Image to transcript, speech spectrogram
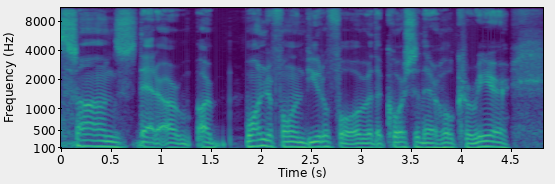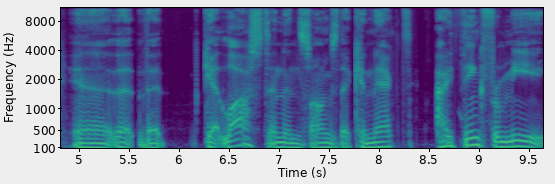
songs that are are wonderful and beautiful over the course of their whole career uh, that that get lost and then songs that connect. I think for me,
